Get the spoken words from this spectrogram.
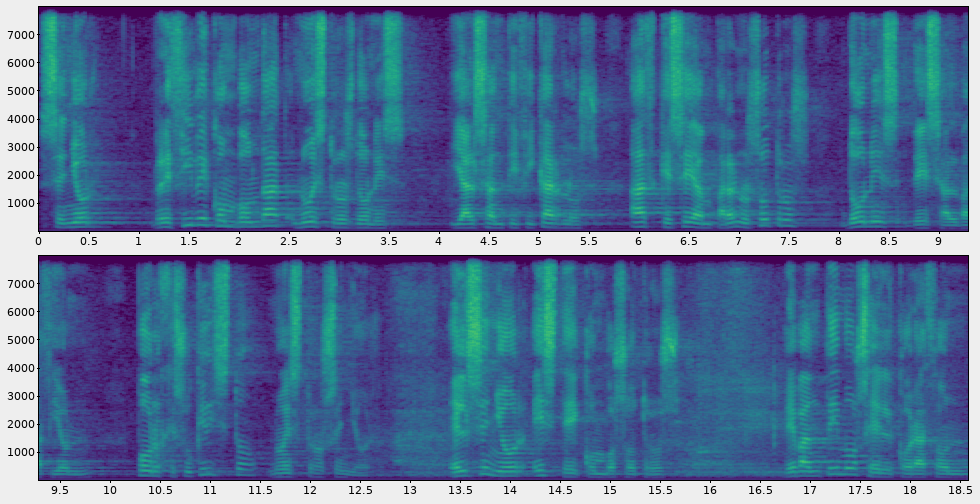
Señor, recibe con bondad nuestros dones y al santificarlos, haz que sean para nosotros dones de salvación. Por Jesucristo nuestro Señor. El Señor esté con vosotros. Levantemos el corazón.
